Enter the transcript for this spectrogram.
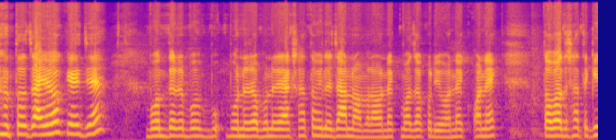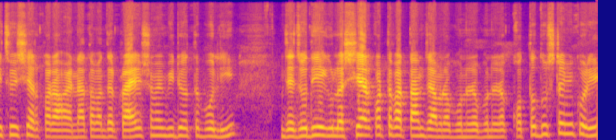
তো যাই হোক, এই যে বোনদের বোনেরা বোনেরা একসাথে হইলে জানো আমরা অনেক মজা করি, অনেক অনেক। তোমাদের সাথে কিছুই শেয়ার করা হয় না। তোমাদের প্রায় সময় ভিডিওতে বলি যে যদি এগুলো শেয়ার করতে পারতাম যে আমরা বোনেরা বোনেরা কত দুষ্টামি করি,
